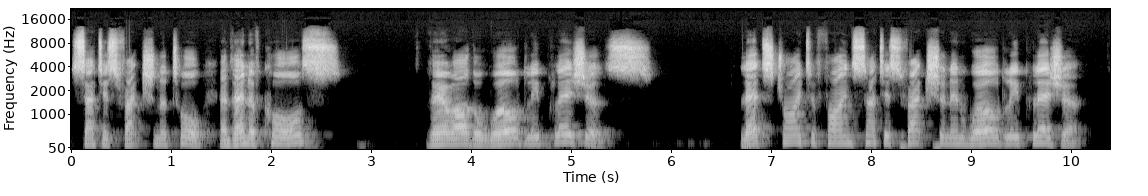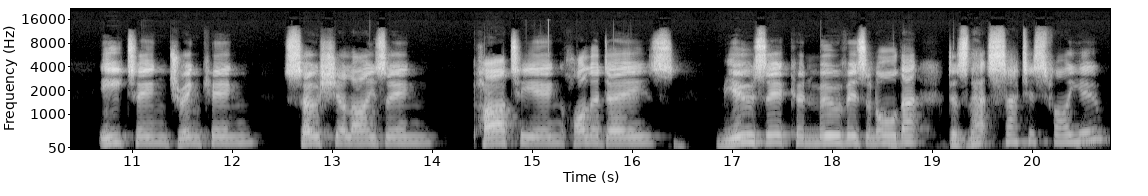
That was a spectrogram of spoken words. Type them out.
satisfaction at all. And then, of course, there are the worldly pleasures. Let's try to find satisfaction in worldly pleasure eating, drinking, socializing, partying, holidays, music and movies and all that. Does that satisfy you?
